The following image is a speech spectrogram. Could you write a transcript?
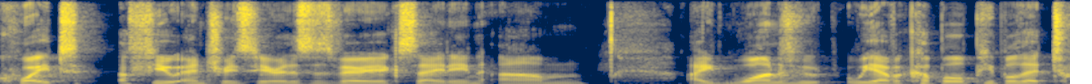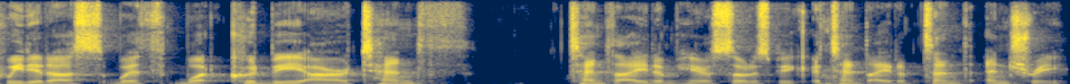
quite a few entries here. This is very exciting. Um, I wanted to. We have a couple of people that tweeted us with what could be our tenth tenth item here, so to speak, a tenth item, tenth entry.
